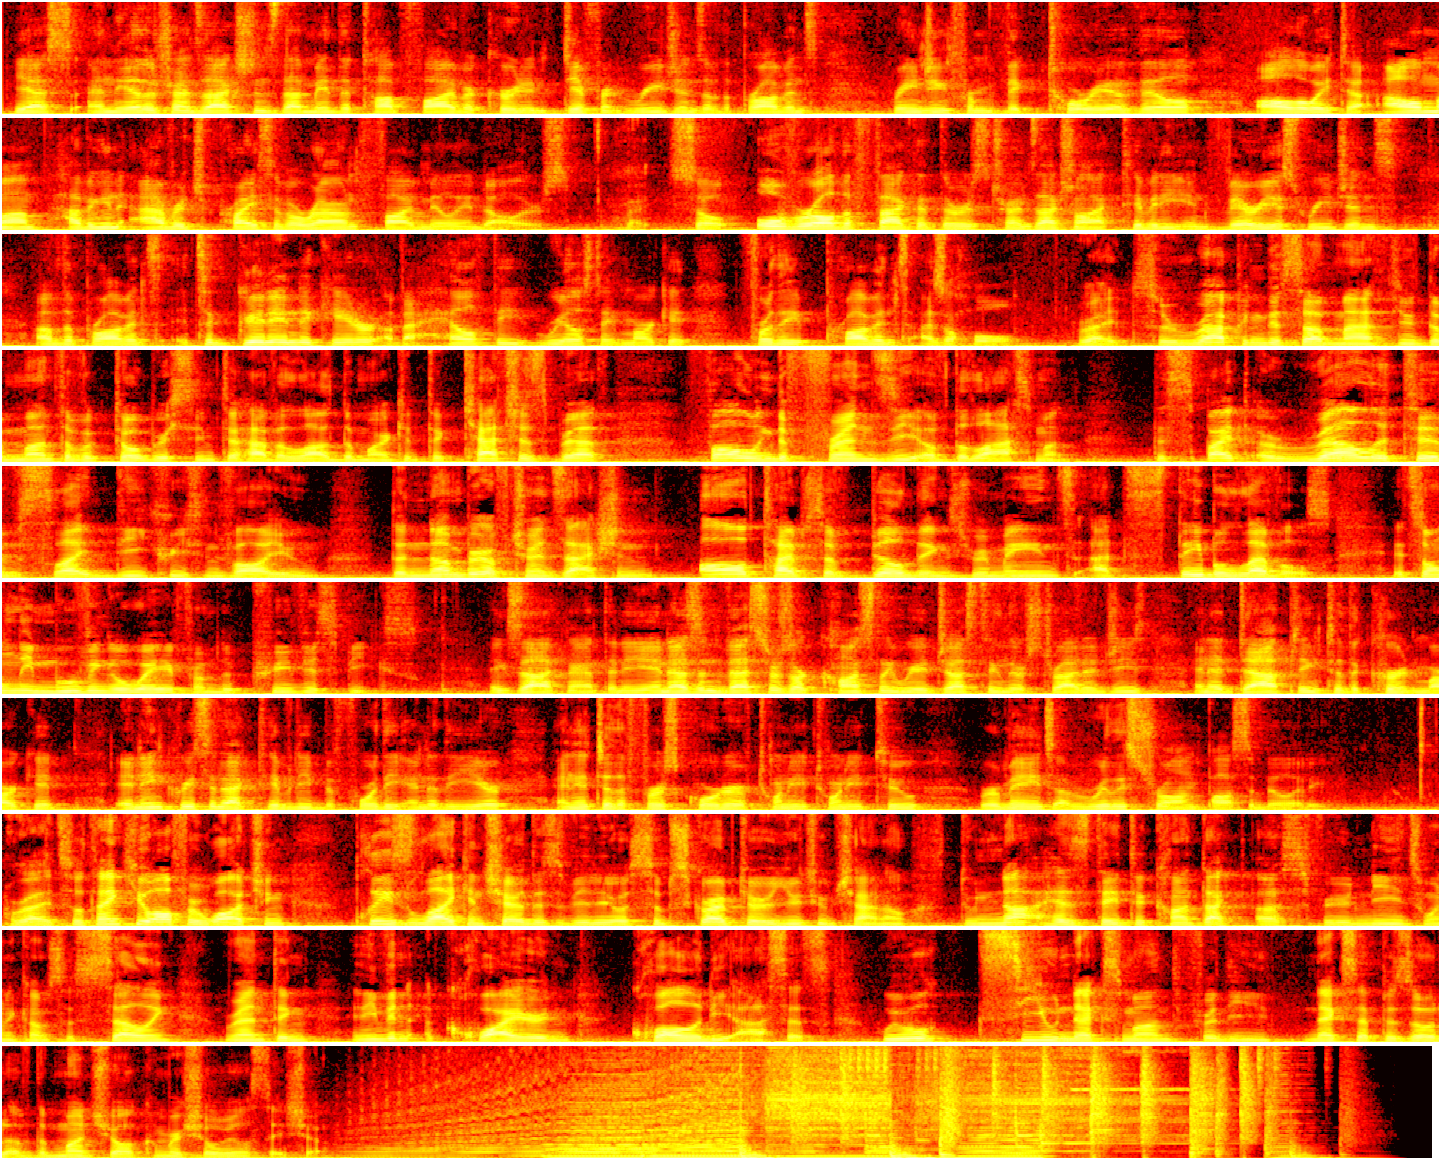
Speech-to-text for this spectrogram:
Yes, and the other transactions that made the top five occurred in different regions of the province, ranging from Victoriaville all the way to Alma, having an average price of around $5 million. Right. So, overall, the fact that there is transactional activity in various regions of the province, it's a good indicator of a healthy real estate market for the province as a whole. Right. So wrapping this up, Matthew, the month of October seemed to have allowed the market to catch its breath following the frenzy of the last month. despite a relative slight decrease in volume, the number of transactions, all types of buildings, remains at stable levels. It's only moving away from the previous peaks. Exactly, Anthony. And as investors are constantly readjusting their strategies and adapting to the current market, an increase in activity before the end of the year and into the first quarter of 2022 remains a really strong possibility. Right, so thank you all for watching. Please like and share this video, subscribe to our YouTube channel. Do not hesitate to contact us for your needs when it comes to selling, renting, and even acquiring quality assets. We will see you next month for the next episode of the Montreal Commercial Real Estate Show.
